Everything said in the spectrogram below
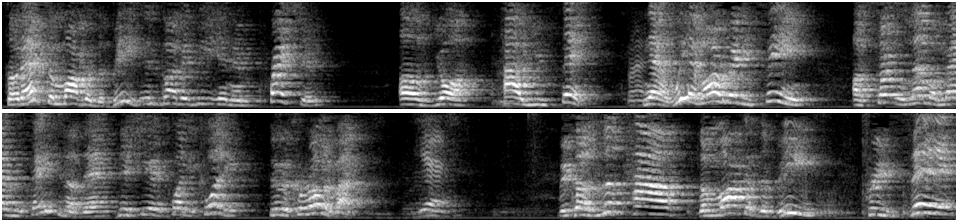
So that's the mark of the beast. It's going to be an impression of your how you think. Right. Now we have already seen a certain level of manifestation of that this year in 2020 through the coronavirus. Yes. Because look how the mark of the beast presented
